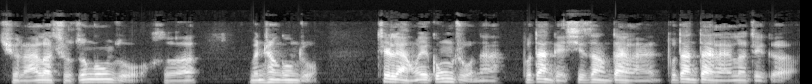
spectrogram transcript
娶来了储尊公主和文成公主，这两位公主呢，不但给西藏带来，不但带来了这个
